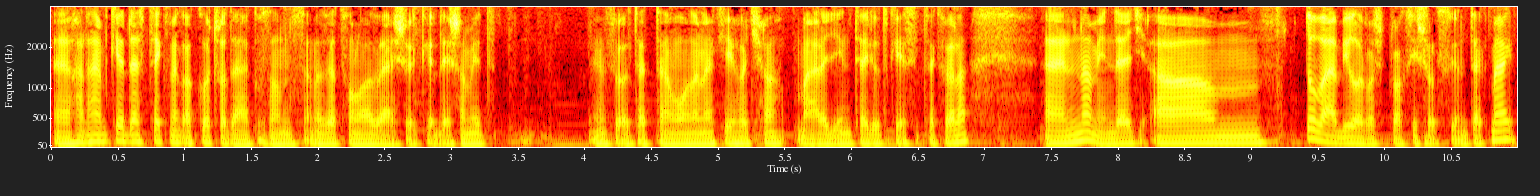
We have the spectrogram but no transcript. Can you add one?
Uh-huh. Ha nem kérdezték meg, akkor csodálkozom, hiszen ez lett volna az első kérdés, amit én föltettem volna neki, hogyha már egy interjút készítek vele. Na mindegy, a további orvospraxisok szűntek meg,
